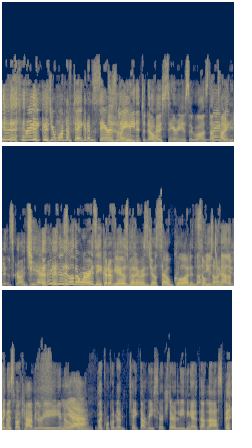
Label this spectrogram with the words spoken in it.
he was three because you wouldn't have taken him seriously. I needed to know how serious it was. That Maybe- tiny little scratch. Yeah, maybe there's other words he could have used, but it was just so good. And sometimes he's developing his vocabulary, you know, Yeah. and like we're going to take that research there, leaving out that last bit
